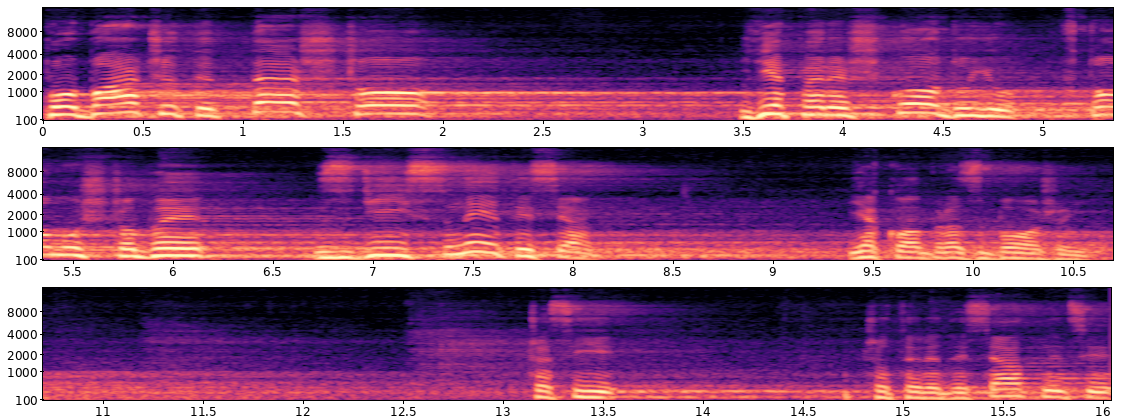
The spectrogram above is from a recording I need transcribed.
побачити те, що є перешкодою в тому, щоби здійснитися як образ Божий. Часі чотиридесятниці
